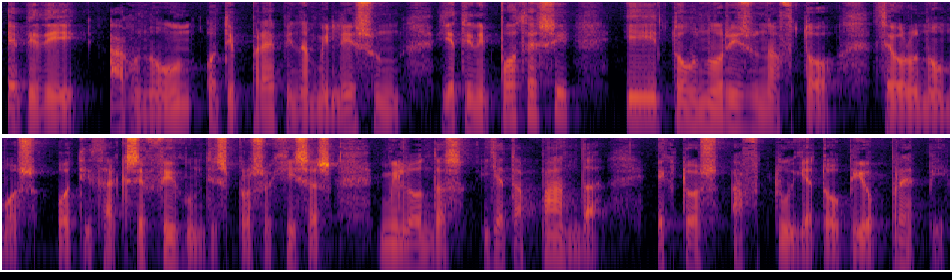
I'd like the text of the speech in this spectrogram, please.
επειδή αγνοούν ότι πρέπει να μιλήσουν για την υπόθεση ή το γνωρίζουν αυτό, θεωρούν όμως ότι θα ξεφύγουν της προσοχής σας μιλώντας για τα πάντα εκτός αυτού για το οποίο πρέπει.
